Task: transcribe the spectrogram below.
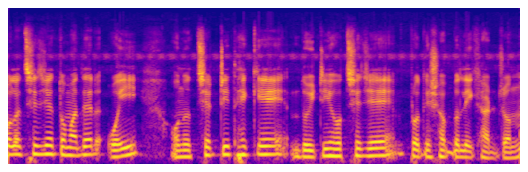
বলেছে যে তোমাদের ওই অনুচ্ছেদটি থেকে দুইটি হচ্ছে যে প্রতিশব্দ লেখার জন্য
